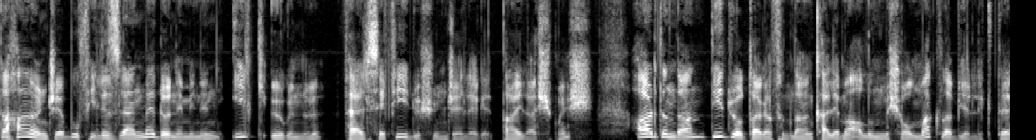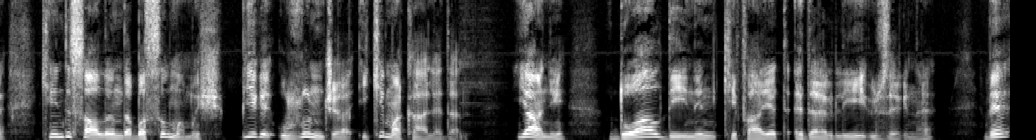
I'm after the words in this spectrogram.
daha önce bu filizlenme döneminin ilk ürünü felsefi düşünceleri paylaşmış, ardından Diderot tarafından kaleme alınmış olmakla birlikte kendi sağlığında basılmamış biri uzunca iki makaleden yani doğal dinin kifayet ederliği üzerine ve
